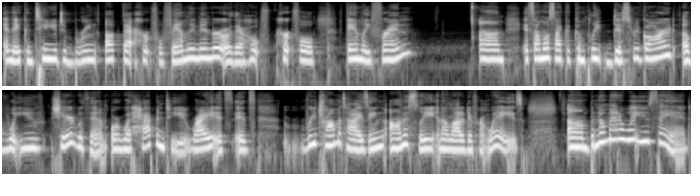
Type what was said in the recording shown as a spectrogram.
and they continue to bring up that hurtful family member or their hurtful family friend um, it's almost like a complete disregard of what you've shared with them or what happened to you, right? It's it's re-traumatizing, honestly, in a lot of different ways. Um, but no matter what you said,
